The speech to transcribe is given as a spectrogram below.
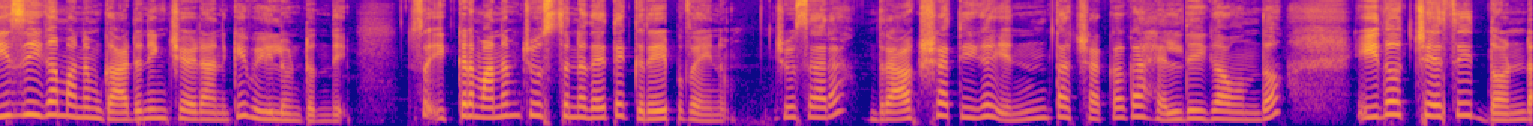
ఈజీగా మనం గార్డెనింగ్ చేయడానికి వీలుంటుంది. సో ఇక్కడ మనం చూస్తున్నదైతే గ్రేప్ వైన్ చూసారా? ద్రాక్ష తీగ ఎంత చక్కగా హెల్దీగా ఉందో. ఇది వచ్చేసి దొండ.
